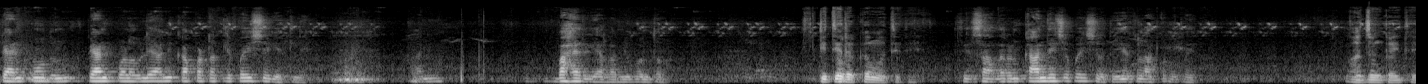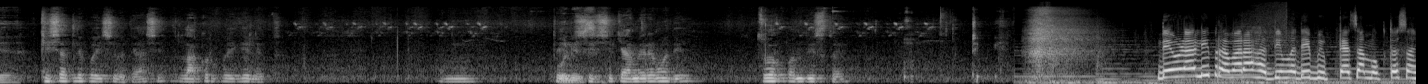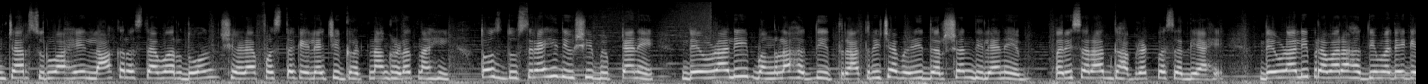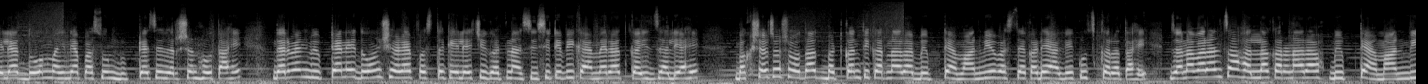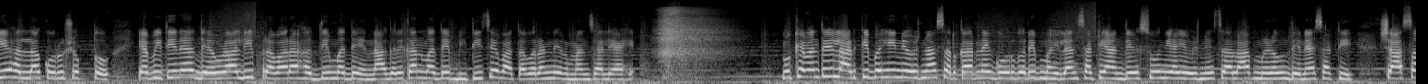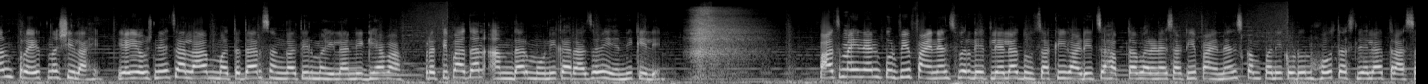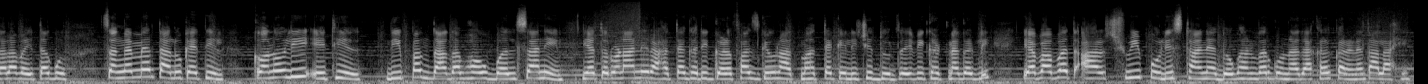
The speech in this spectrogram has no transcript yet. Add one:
पॅन्टमधून पॅन्ट पळवले आणि कपाटातले पैसे घेतले. आणि बाहेर गेला निघून तो. किती रक्कम होती ती? ते साधारण कांद्याचे पैसे होते एक लाख रुपये. अजून काही ते? खिशातले पैसे होते असे लाख रुपये गेलेत. आणि ते पोलीस. सी सी कॅमेऱ्यामध्ये चोर पण दिसतोय. ठीक. देवळाली प्रवारा हद्दीमध्ये बिबट्याचा मुक्त संचार सुरू आहे. लाख रस्त्यावर दोन शेळ्या फस्त केल्याची घटना घडत नाही. तोच दुसऱ्याही दिवशी बिबट्याने देवळाली बंगला हद्दीत रात्रीच्या वेळी दर्शन दिल्याने परिसरात घाबरट पसरली आहे. देवळाली प्रवारा हद्दीमध्ये गेल्या दोन महिन्यापासून बिबट्याचे दर्शन होत आहे. दरम्यान बिबट्याने दोन शेळ्या फस्त केल्याची घटना सीसीटीव्ही कॅमेऱ्यात कैद झाली आहे. भक्ष्याच्या शोधात भटकंती करणारा बिबट्या मानवीय वस्त्याकडे आगेकूच करत आहे. जनावरांचा हल्ला करणारा बिबट्या मानवीय हल्ला करू शकतो. या भीतीने देवळाली प्रवारा हद्दीमध्ये नागरिकांमध्ये भीतीचे वातावरण निर्माण झाले आहे. मुख्यमंत्री लाडकी बहीण योजना सरकारने गोरगरीब महिलांसाठी आणली असून या योजनेचा लाभ मिळवून देण्यासाठी शासन प्रयत्नशील आहे. या योजनेचा लाभ मतदारसंघातील महिलांनी घ्यावा प्रतिपादन आमदार मोनिका राजळे यांनी केले. पाच महिन्यांपूर्वी फायनान्सवर घेतलेल्या दुचाकी गाडीचा हप्ता भरण्यासाठी फायनान्स कंपनीकडून होत असलेल्या त्रासाला वैतागून संगमेर तालुक्यातील कनोली येथील दीपक दादाभाऊ बलसाने या तरुणाने राहत्या घरी गळफास घेऊन आत्महत्या केल्याची दुर्दैवी घटना घडली. याबाबत आर्शवी पोलीस ठाण्यात दोघांवर गुन्हा दाखल करण्यात आला आहे.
